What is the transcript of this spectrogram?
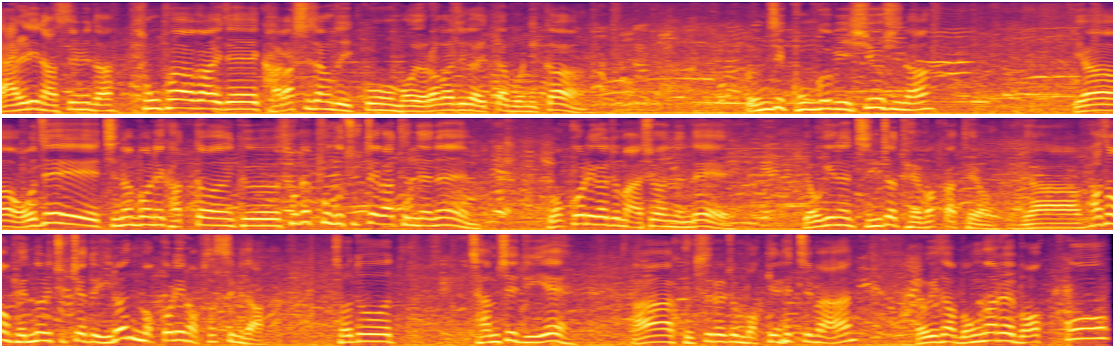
난리 났습니다. 송파가 이제 가락시장도 있고 뭐 여러 가지가 있다 보니까 음식 공급이 쉬우시나? 야 어제 지난번에 갔던 그 소래포구 축제 같은 데는 먹거리가 좀 아쉬웠는데 여기는 진짜 대박 같아요 야 화성 뱃놀이 축제도 이런 먹거리는 없었습니다 저도 잠시 뒤에 아 국수를 좀 먹긴 했지만 여기서 뭔가를 먹고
